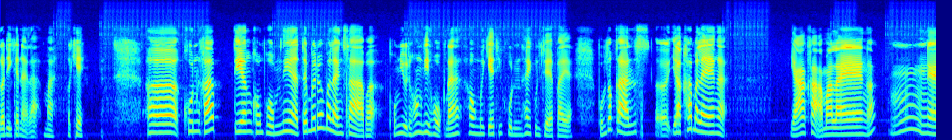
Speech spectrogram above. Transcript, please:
ก็ดีแค่ไหนละ มา โอเค เอ่อ คุณครับ เตียงของผมเนี่ย เต็มไปด้วยแมลงสาบอะผมอยู่ในห้องที่หกนะ ห้องเมื่อกี้ที่คุณให้กุญแจไปอะผมต้องการเอ่อยาฆ่าแมลงอะ ยาฆ่าแมลงเหรอะอืมแน่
